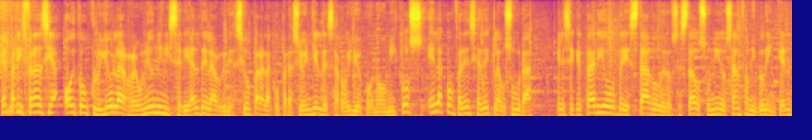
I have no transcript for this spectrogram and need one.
En París, Francia, hoy concluyó la reunión ministerial de la Organización para la Cooperación y el Desarrollo Económicos. En la conferencia de clausura, el secretario de Estado de los Estados Unidos, Anthony Blinken,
